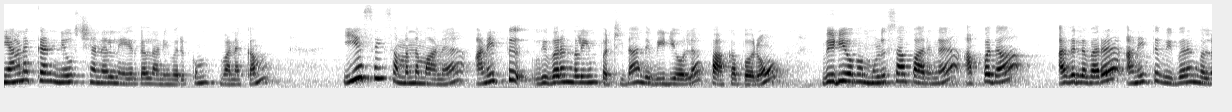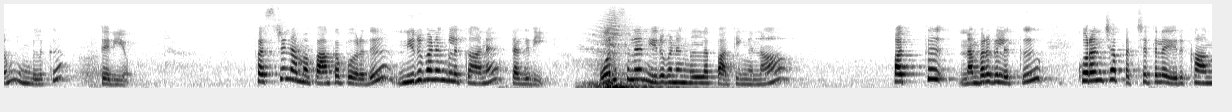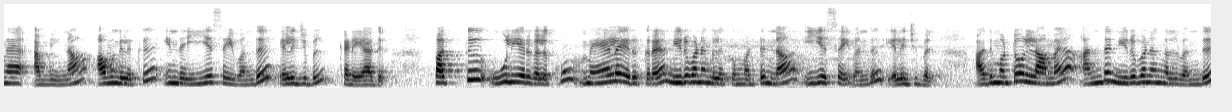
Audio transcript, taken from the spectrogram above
ஞானக்கண் news channel நேயர்கள் அனைவருக்கும் வணக்கம். இஎஸ்ஐ சம்பந்தமான அனைத்து விவரங்களையும் பற்றி தான் இந்த வீடியோவில் பார்க்க போகிறோம் வீடியோவை முழுசாக பாருங்கள் அப்போ தான் அதில் வர அனைத்து விவரங்களும் உங்களுக்கு தெரியும். ஃபஸ்ட்டு நம்ம பார்க்க போகிறது நிறுவனங்களுக்கான தகுதி. ஒரு சில நிறுவனங்களில் பார்த்தீங்கன்னா பத்து நபர்களுக்கு குறைஞ்ச பட்சத்தில் இருக்காங்க அப்படின்னா அவங்களுக்கு இந்த இஎஸ்ஐ வந்து எலிஜிபிள் கிடையாது. பத்து ஊழியர்களுக்கும் மேலே இருக்கிற நிறுவனங்களுக்கு மட்டும்தான் இஎஸ்ஐ வந்து எலிஜிபிள் அது மட்டும் இல்லாமல் அந்த நிறுவனங்கள் வந்து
